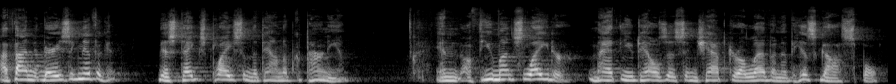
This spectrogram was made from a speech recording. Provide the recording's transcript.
I find it very significant. This takes place in the town of Capernaum. And a few months later, Matthew tells us in chapter 11 of his gospel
